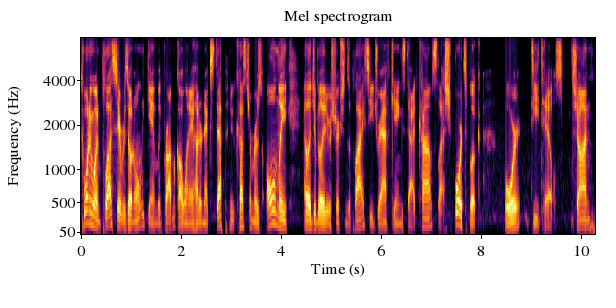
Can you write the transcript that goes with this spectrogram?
21 plus, Arizona only. Gambling problem? Call 1 800 Next Step. New customers only. Eligibility restrictions apply. See DraftKings.com slash sportsbook for details. Sean,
